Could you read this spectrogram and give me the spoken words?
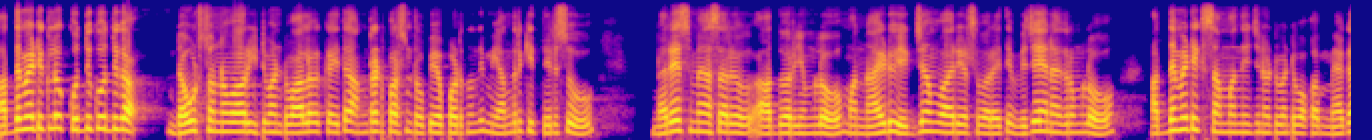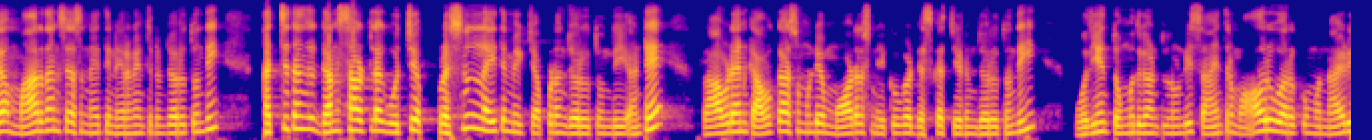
అథమెటిక్లో కొద్ది కొద్దిగా డౌట్స్ ఉన్నవారు. ఇటువంటి వాళ్ళకైతే హండ్రెడ్ పర్సెంట్ ఉపయోగపడుతుంది. మీ అందరికీ తెలుసు నరేష్ మేసర్ ఆధ్వర్యంలో మన నాయుడు ఎగ్జామ్ వారియర్స్ వారు అయితే విజయనగరంలో అథమెటిక్స్ సంబంధించినటువంటి ఒక మెగా మారదాన్ సెషన్ అయితే నిర్వహించడం జరుగుతుంది. ఖచ్చితంగా గన్ షాట్ లాగా వచ్చే ప్రశ్నలు అయితే మీకు చెప్పడం జరుగుతుంది. అంటే రావడానికి అవకాశం ఉండే మోడల్స్ని ఎక్కువగా డిస్కస్ చేయడం జరుగుతుంది. ఉదయం తొమ్మిది గంటల నుండి సాయంత్రం ఆరు వరకు మన నాయుడు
